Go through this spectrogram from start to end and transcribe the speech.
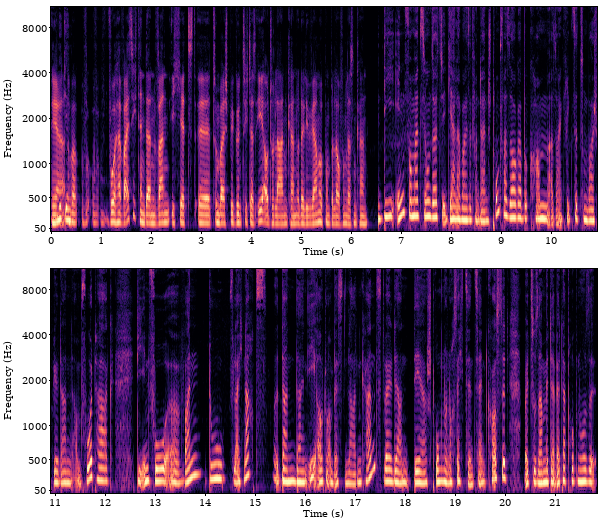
Ja, aber woher weiß ich denn dann, wann ich jetzt äh, zum Beispiel günstig das E-Auto laden kann oder die Wärmepumpe laufen lassen kann? Die Information sollst du idealerweise von deinem Stromversorger bekommen. Also dann kriegst du zum Beispiel dann am Vortag die Info, äh, wann du vielleicht nachts äh, dann dein E-Auto am besten laden kannst, weil dann der Strom nur noch 16 Cent kostet, weil zusammen mit der Wetterprognose äh,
